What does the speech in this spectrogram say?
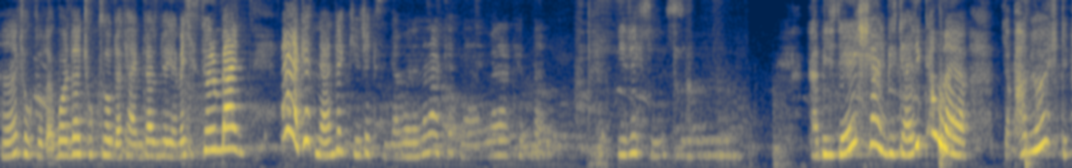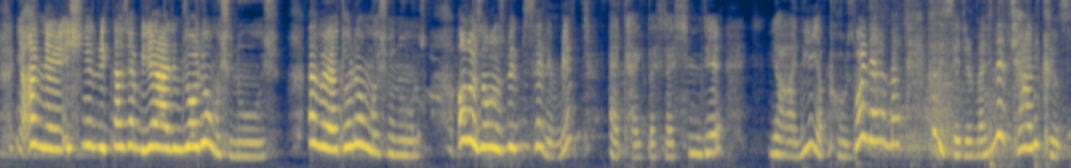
Ha, çok güzel olacak. Bu arada çok güzel olacak yani biraz önce yemek istiyorum ben. Merak etme yani direkt yiyeceksin yani böyle merak etme merak etme. Yiyeceksiniz. Ya biz değiş yani biz geldik de buraya. Yapamıyoruz ki. Ya anne işiniz bittikten bize yardımcı oluyor musunuz? Evet oluyor musunuz? Oluruz oluruz biz bitirelim bir. Evet arkadaşlar şimdi yani yapıyoruz. Bu arada ben kız hissediyorum bence. Net yani kız.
